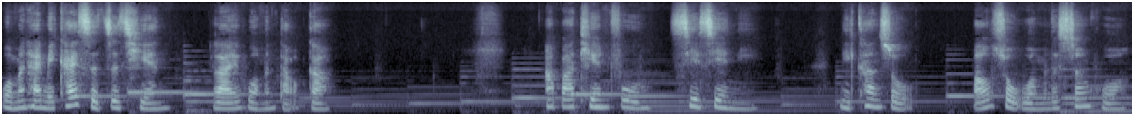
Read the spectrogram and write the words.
我们还没开始之前。来，我们祷告。阿巴天父，谢谢你，你看守、保守我们的生活，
